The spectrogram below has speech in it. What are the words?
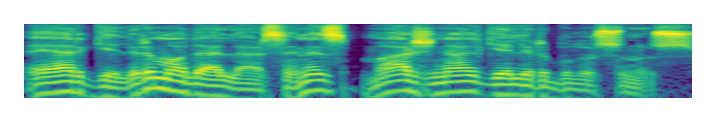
eğer geliri modellerseniz, marjinal geliri bulursunuz.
